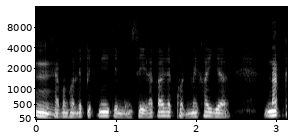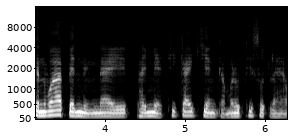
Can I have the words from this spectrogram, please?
อืมครับบางคนเรียกปิดนี่จิมแปนซีแล้วก็จะขนไม่ค่อยเยอะ นับกันว่าเป็นหนึ่งในไพรเมตที่ใกล้เคียงกับมนุษย์ที่สุดแล้ว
